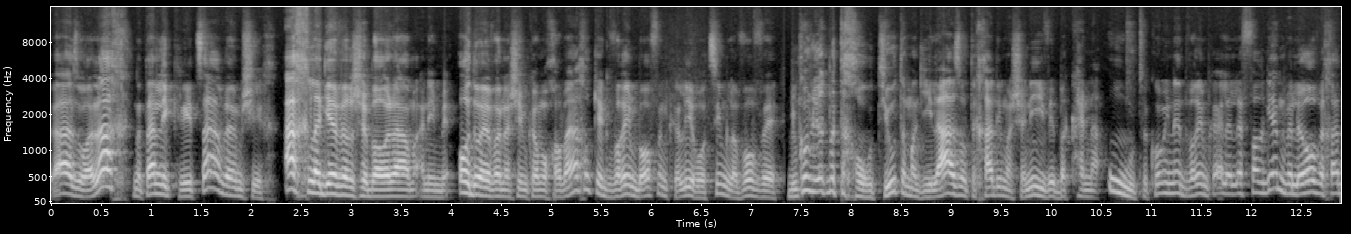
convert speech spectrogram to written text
ואז הוא הלך, נתן לי קריצה והמשיך. אחלה גבר שבעולם, אני מאוד אוהב אנשים כמוך, ואנחנו כגברים באופן כללי רוצים לבוא ובמקום להיות בתחרותיות המגעילה הזאת אחד עם השני ובקנאות וכל מיני דברים כאלה, לפרגן ולאהוב אחד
